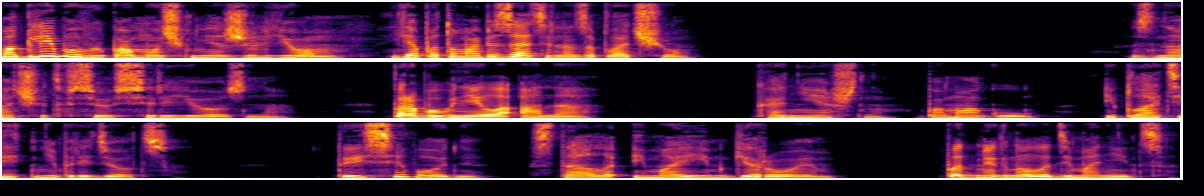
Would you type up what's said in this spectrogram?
Могли бы вы помочь мне с жильем? Я потом обязательно заплачу. Значит, все серьезно, — пробубнила она. Конечно, помогу, и платить не придется. Ты сегодня стала и моим героем, — подмигнула демоница.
